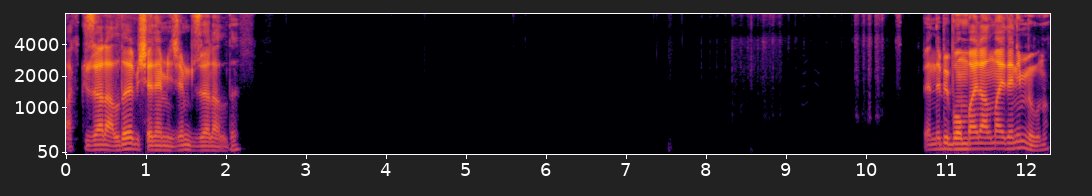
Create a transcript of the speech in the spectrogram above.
Bak güzel aldı. Bir şey demeyeceğim. Güzel aldı. Ben de bir bombayla almayı deneyeyim mi bunu?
